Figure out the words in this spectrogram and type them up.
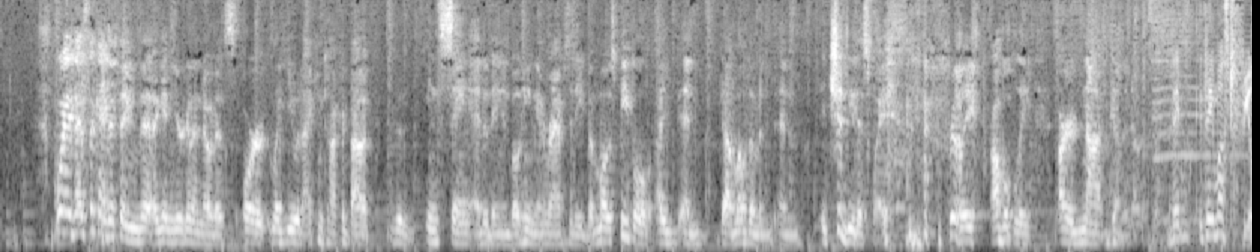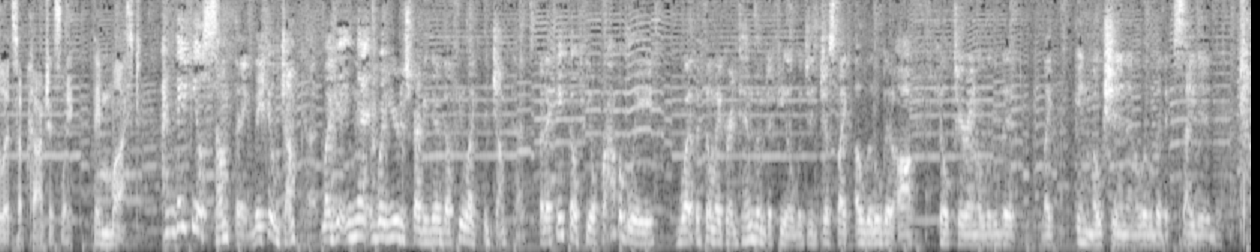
Boy, that's the kind of thing that again you're going to notice, or like you and I can talk about the insane editing in Bohemian Rhapsody. But most people, I and God love them, and, and it should be this way. really, probably are not going to notice it. They they must feel it subconsciously. They must. I mean, they feel something. They feel jump cut. Like in that, what you're describing there, they'll feel like the jump cuts. But I think they'll feel probably what the filmmaker intends them to feel, which is just like a little bit off kilter and a little bit like in motion and a little bit excited.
